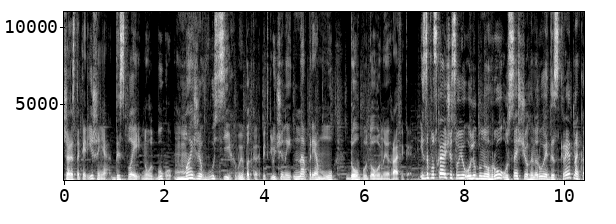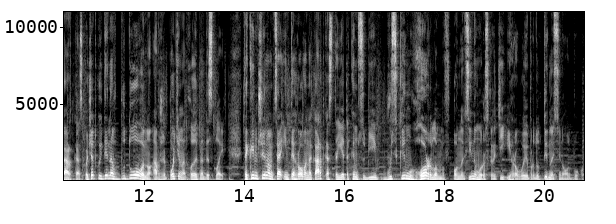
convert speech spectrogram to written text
Через таке рішення дисплей ноутбуку майже в усіх випадках підключений напряму до вбудованої графіки. І запускаючи свою улюблену гру, усе, що генерує дискретна картка, спочатку йде на вбудовану, а вже потім надходить на дисплей. Таким чином, ця інтегрована картка стає таким собі вузьким горлом в повноцінному розкритті ігрової продуктивності ноутбуку.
